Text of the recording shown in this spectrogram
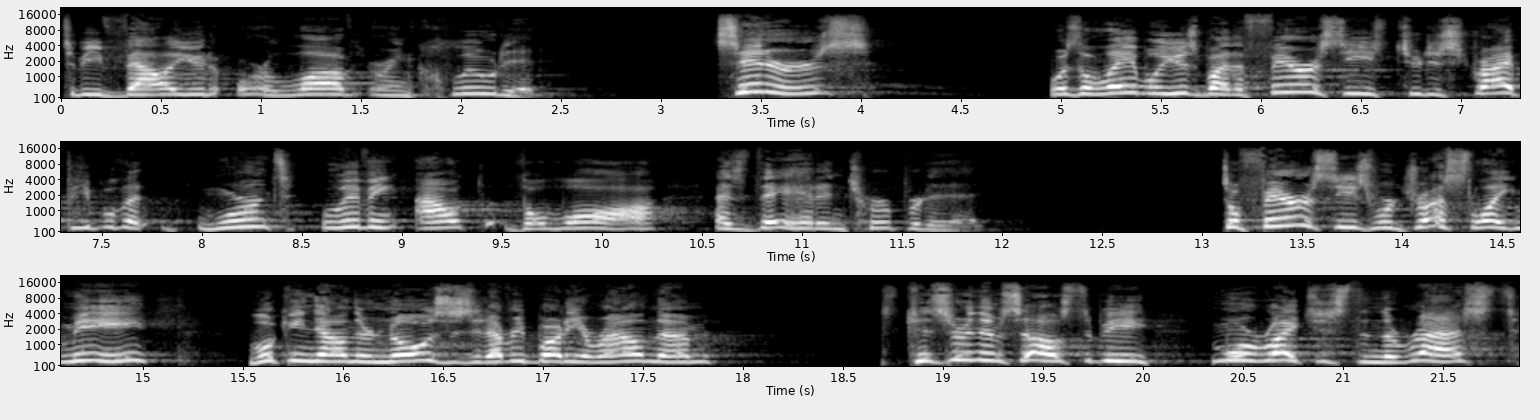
to be valued or loved or included. Sinners was a label used by the Pharisees to describe people that weren't living out the law as they had interpreted it. So Pharisees were dressed like me, looking down their noses at everybody around them, considering themselves to be more righteous than the rest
